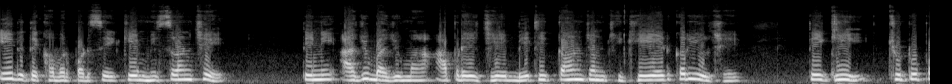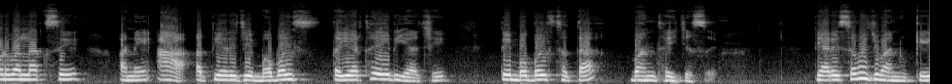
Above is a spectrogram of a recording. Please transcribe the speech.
એ રીતે ખબર પડશે કે મિશ્રણ છે. તેની આજુબાજુમાં આપણે જે બેથી ત્રણ ચમચી ઘી એડ કર્યું છે તે ઘી છૂટું પડવા લાગશે અને આ અત્યારે જે બબલ્સ તૈયાર થઈ રહ્યા છે, તે બબલ્સ થતાં બંધ થઈ જશે. ત્યારે સમજવાનું કે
